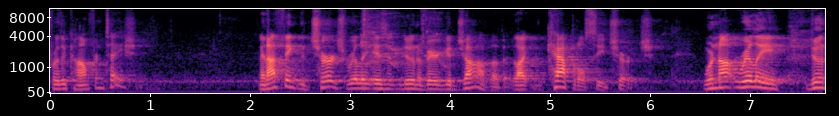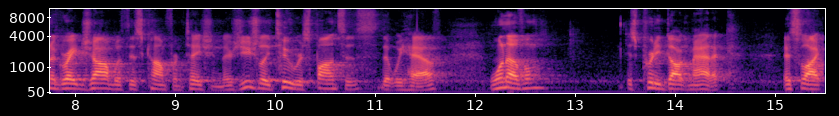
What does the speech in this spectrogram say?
for the confrontation. And I think the church really isn't doing a very good job of it, like capital C church. We're not really doing a great job with this confrontation. There's usually two responses that we have. One of them is pretty dogmatic. It's like,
